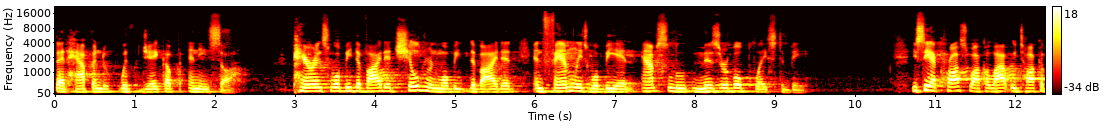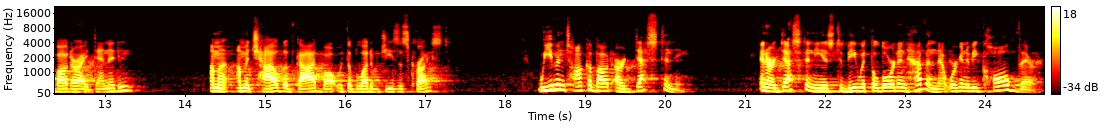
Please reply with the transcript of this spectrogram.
that happened with Jacob and Esau. Parents will be divided, children will be divided, and families will be an absolute miserable place to be. You see, at Crosswalk, a lot we talk about our identity. I'm a, I'm a child of God bought with the blood of Jesus Christ. We even talk about our destiny. And our destiny is to be with the Lord in heaven, that we're going to be called there.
